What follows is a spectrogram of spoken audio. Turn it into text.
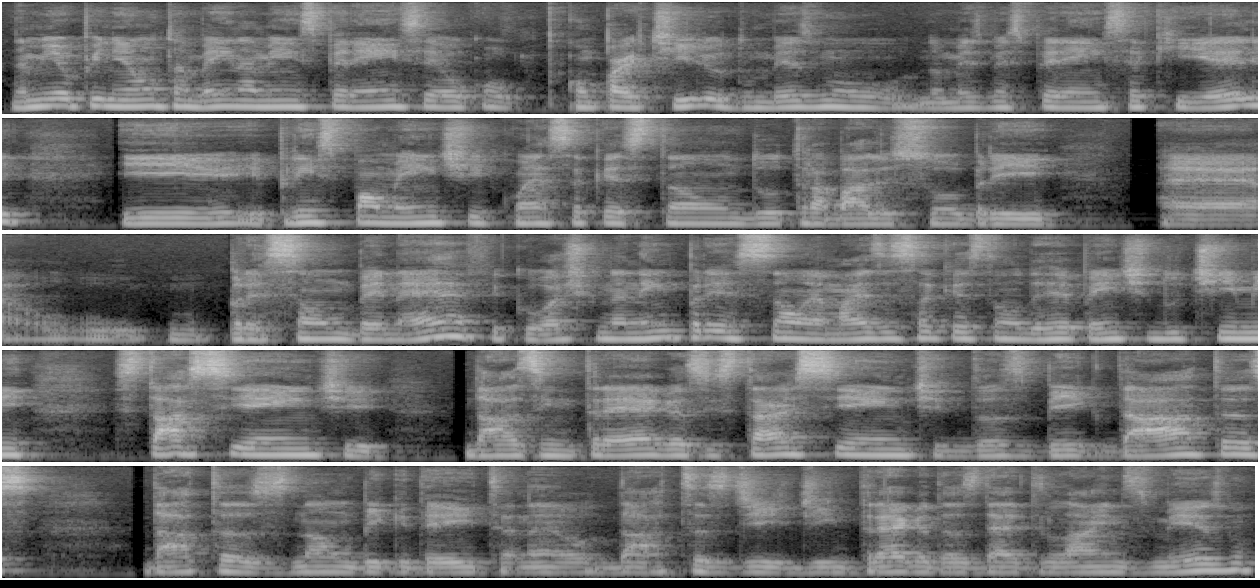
Na minha opinião também, na minha experiência, eu compartilho do mesmo da mesma experiência que ele e, e principalmente com essa questão do trabalho sobre é, o, o, pressão benéfico, acho que não é nem pressão, é mais essa questão de repente do time estar ciente das entregas, estar ciente das big datas, datas não big data, né, datas de, de entrega das deadlines mesmo,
